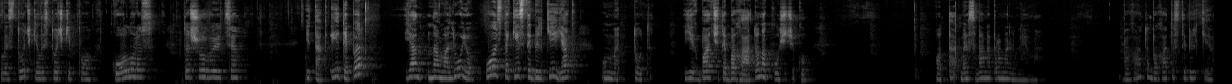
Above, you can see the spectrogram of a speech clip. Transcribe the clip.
листочки, листочки по колу розташовуються. І так, і тепер я намалюю ось такі стебельки, як у тут. Їх бачите багато на кущику. От так ми з вами промалюємо. Багато-багато стебельків.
